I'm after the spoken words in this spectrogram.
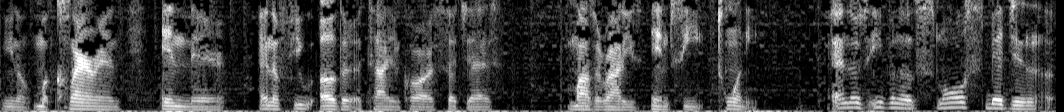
you know, McLaren in there and a few other Italian cars such as Maserati's MC20. And there's even a small smidgen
